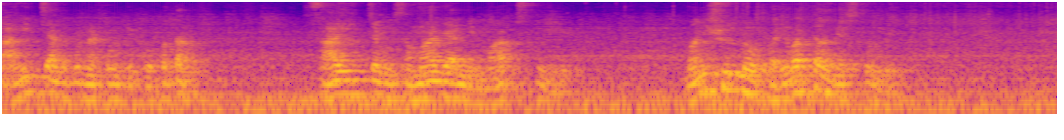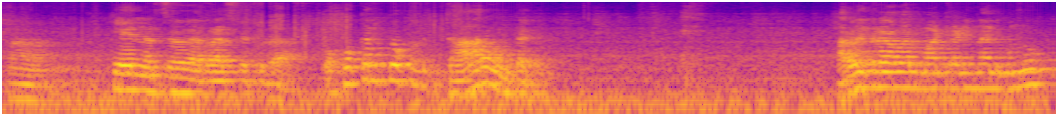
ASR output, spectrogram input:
సాహిత్యానికి ఉన్నటువంటి గొప్పతనం. సాహిత్యం సమాజాన్ని మార్చుతుంది. మనుషుల్లో పరివర్తన తెస్తుంది. కేఎల్ నరసింహ గారు రాసినట్టుగా ఒక్కొక్కరికి ఒక్కొక్క గారం ఉంటుంది. అరవిందరావు గారు మాట్లాడిన దానికి ముందు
